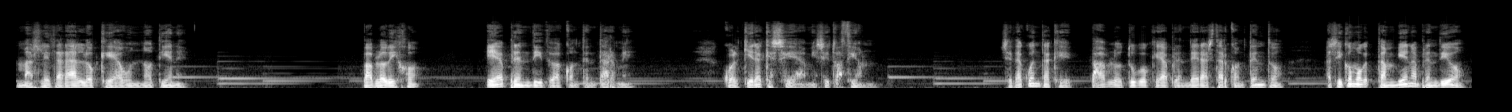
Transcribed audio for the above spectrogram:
más le dará lo que aún no tiene. Pablo dijo, he aprendido a contentarme, cualquiera que sea mi situación. Se da cuenta que Pablo tuvo que aprender a estar contento, así como también aprendió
